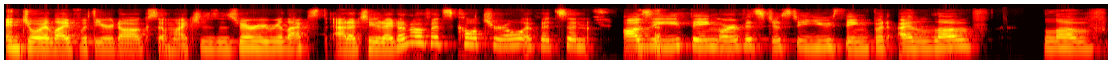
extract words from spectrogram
enjoy life with your dog so much. Is this very relaxed attitude. I don't know if it's cultural, if it's an Aussie thing, or if it's just a you thing, but I love love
